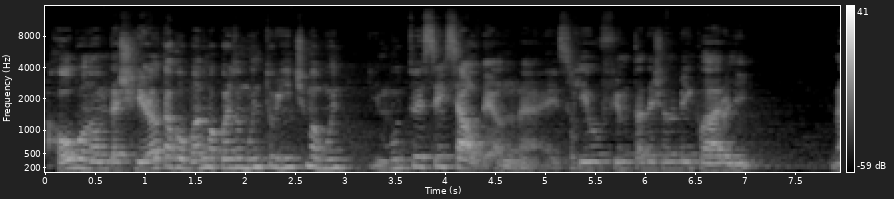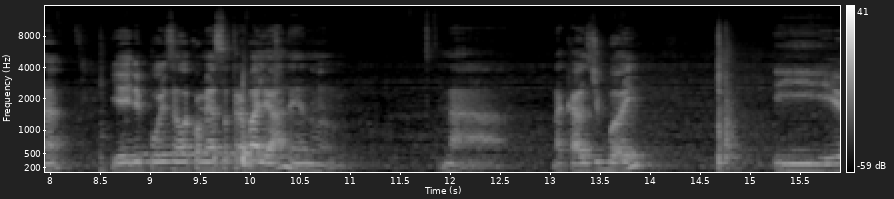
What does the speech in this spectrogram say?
rouba o nome da Shihiro, ela tá roubando uma coisa muito íntima, muito, e muito essencial dela, né? É isso que o filme tá deixando bem claro ali, né? E aí depois ela começa a trabalhar, né, no, na, na casa de banho e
